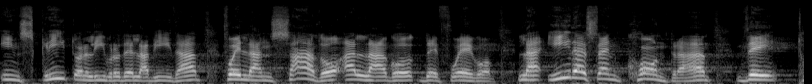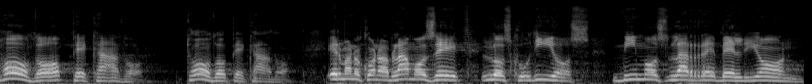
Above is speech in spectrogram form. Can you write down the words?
inscrito en el libro de la vida fue lanzado al lago de fuego. La ira está en contra de todo pecado, todo pecado. Hermanos, cuando hablamos de los judíos, vimos la rebelión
